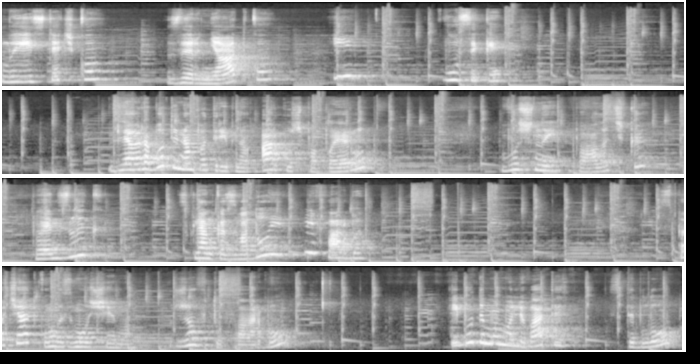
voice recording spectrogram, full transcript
листячко, зернятко і вусики. Для роботи нам потрібно аркуш паперу, вушні палички, пензлик, склянка з водою і фарби. Спочатку ми змочуємо жовту фарбу і будемо малювати стебло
